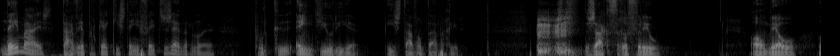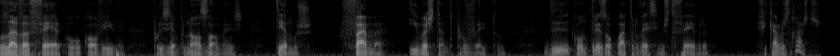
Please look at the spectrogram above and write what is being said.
Nem mais. Está a ver porque é que isto tem efeito de género, não é? Porque, em teoria, e está à vontade de rir, já que se referiu ao meu love affair com o Covid, por exemplo, nós homens, temos fama e bastante proveito de, com três ou quatro décimos de febre, ficarmos de rastros.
